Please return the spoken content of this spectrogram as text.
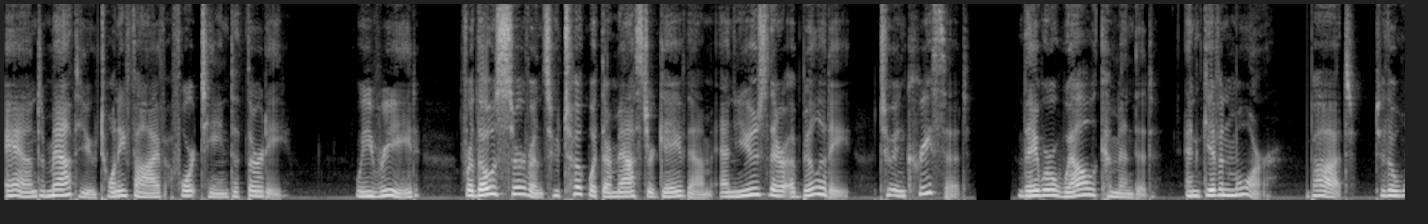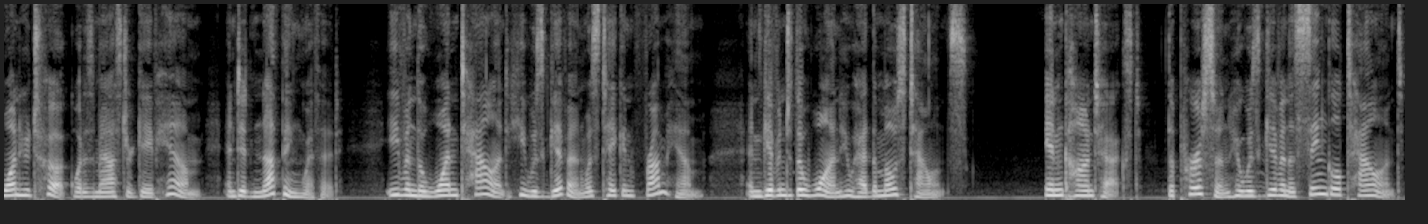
and Matthew 25:14 to 30. We read, "For those servants who took what their master gave them and used their ability to increase it, they were well commended and given more. But to the one who took what his master gave him and did nothing with it, even the one talent he was given was taken from him and given to the one who had the most talents. In context, the person who was given a single talent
